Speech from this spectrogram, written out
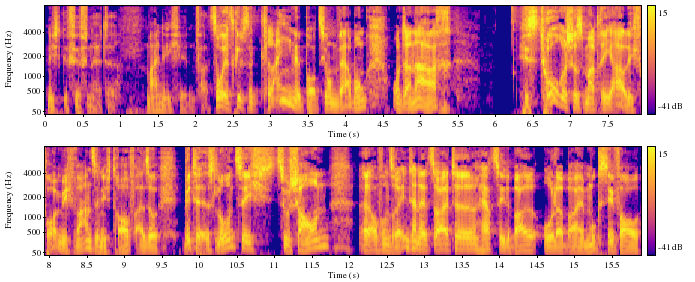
nicht gepfiffen hätte. Meine ich jedenfalls. So, jetzt gibt's eine kleine Portion Werbung und danach historisches Material. Ich freue mich wahnsinnig drauf. Also bitte, es lohnt sich zu schauen äh, auf unserer Internetseite Herz, Seele, Ball oder bei MUX TV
